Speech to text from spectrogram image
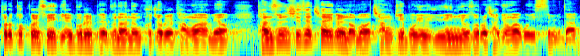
프로토콜 수익 일부를 배분하는 구조를 강화하며 단순 시세 차익을 넘어 장기 보유 유인 요소로 작용하고 있습니다.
